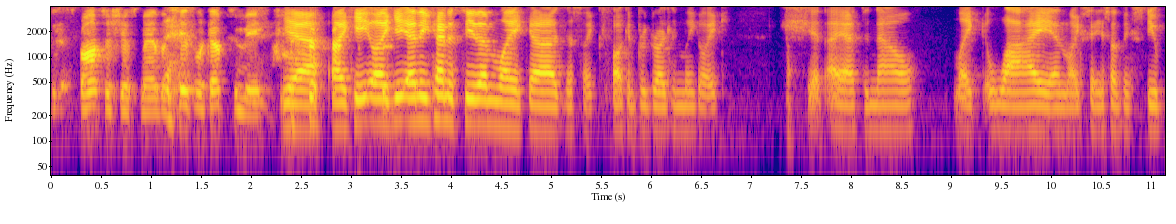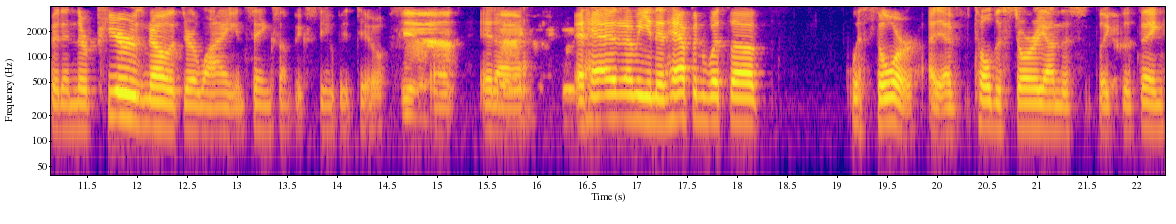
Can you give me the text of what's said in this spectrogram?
the sponsorships, man. The kids look up to me. yeah, like he like he, and you kind of see them like uh just like fucking begrudgingly like, shit, I have to now like lie and like say something stupid, and their peers know that they're lying and saying something stupid too. Yeah. Uh, it yeah, uh, exactly. It had. I mean, it happened with uh, with Thor. I, I've told this story on this like the thing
